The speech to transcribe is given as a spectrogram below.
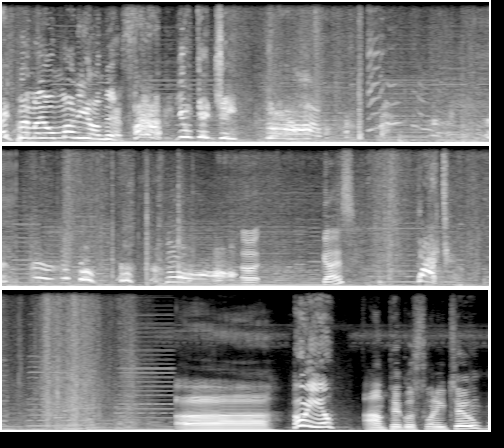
I spent my own money on this. Ha! You did cheat! Uh, guys? What? Uh, Who are you? I'm Pickles22,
